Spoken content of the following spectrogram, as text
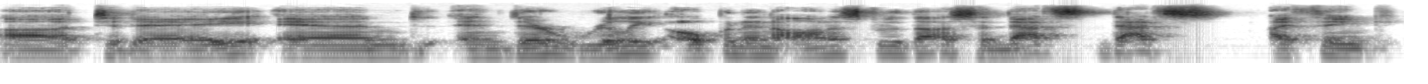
uh, today. And and they're really open and honest with us. And that's that's i think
